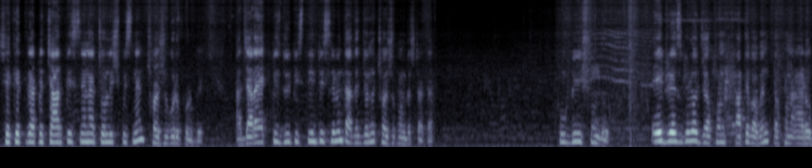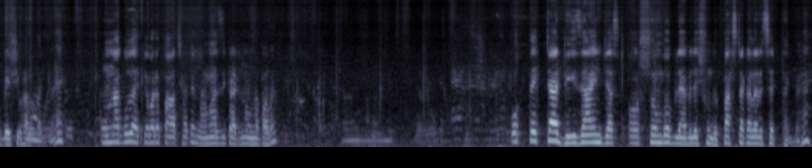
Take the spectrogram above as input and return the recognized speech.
সেক্ষেত্রে আপনি চার পিস নেন আর চল্লিশ পিস নেন, ছয়শো করে পড়বে। আর যারা এক পিস দুই পিস তিন পিস নেবেন, তাদের জন্য ছয়শো পঞ্চাশ টাকা। খুবই সুন্দর। এই ড্রেসগুলো যখন হাতে পাবেন, তখন আরও বেশি ভালো লাগবে হ্যাঁ? ওনাগুলো একেবারে পাঁচ হাতে নামাজি প্যাটার্ন ওনা পাবেন। প্রত্যেকটা ডিজাইন জাস্ট অসম্ভব লেভেলে সুন্দর। পাঁচটা কালারের সেট থাকবে হ্যাঁ?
